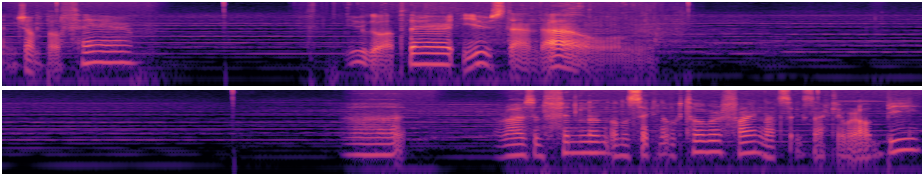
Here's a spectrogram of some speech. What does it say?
And jump off here. You go up there, you stand down. Uh, arrives in Finland on the 2nd of October, fine, that's exactly where I'll be.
